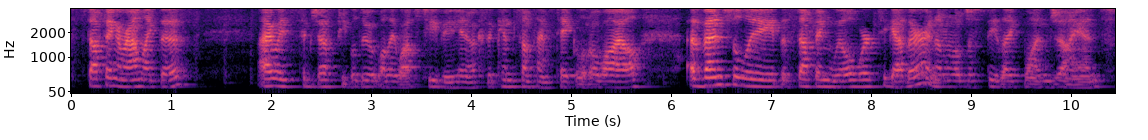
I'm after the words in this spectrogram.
stuffing around like this, I always suggest people do it while they watch TV, you know, because it can sometimes take a little while. Eventually, the stuffing will work together, and it'll just be like one giant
